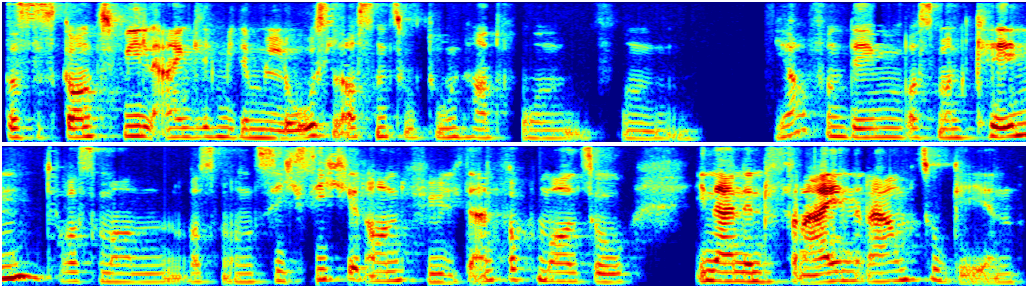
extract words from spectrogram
dass es ganz viel eigentlich mit dem Loslassen zu tun hat von, von, ja, von dem, was man kennt, was man, was man sich sicher anfühlt, einfach mal so in einen freien Raum zu gehen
